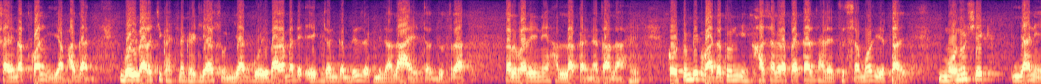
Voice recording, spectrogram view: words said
साईनाथ कॉलनी या भागात गोळीबाराची घटना घडली असून या गोळीबारामध्ये एक जण गंभीर जखमी झाला आहे तर दुसरा तलवारीने हल्ला करण्यात आला आहे. कौटुंबिक वादातून हा सगळा प्रकार झाल्याचे समोर येत आहे. मोनू शेख याने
